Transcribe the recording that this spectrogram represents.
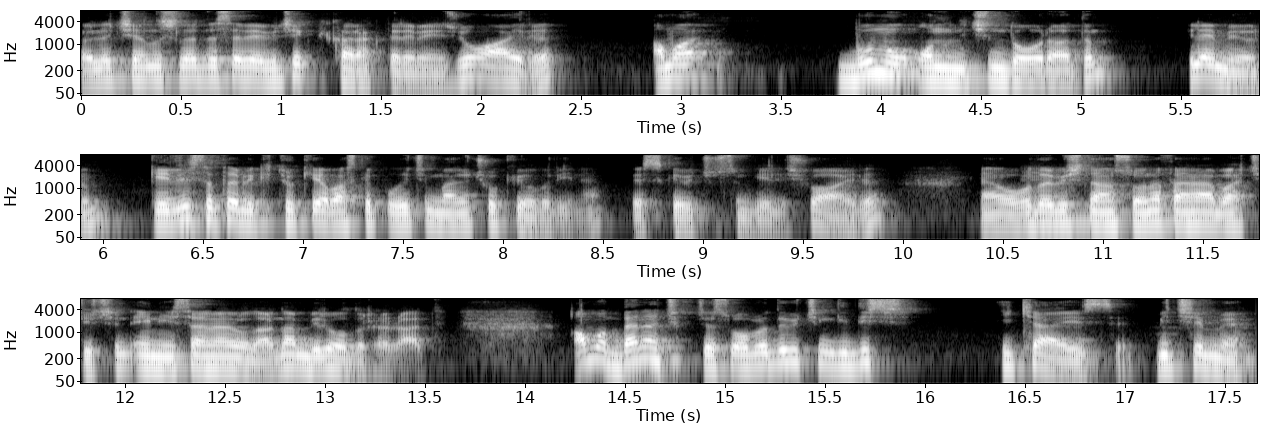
öyle challenge'ları da sevebilecek bir karaktere benziyor. O ayrı. Ama bu mu onun için doğru adım? Bilemiyorum. Gelirse tabii ki Türkiye basketbolu için bence çok iyi olur yine. Yasikevicius'un gelişi o ayrı. Yani Obradovic'den sonra Fenerbahçe için en iyi senaryolardan biri olur herhalde. Ama ben açıkçası Obradovic'in gidiş hikayesi, biçimi,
